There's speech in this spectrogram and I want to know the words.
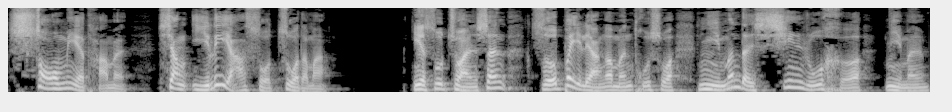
烧灭他们，像以利亚所做的吗？”耶稣转身责备两个门徒说：“你们的心如何？你们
